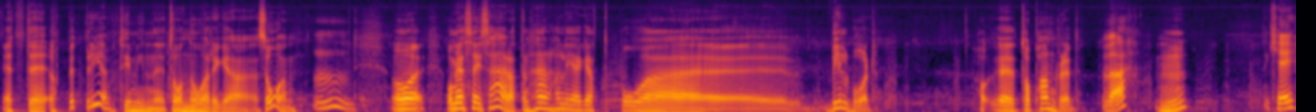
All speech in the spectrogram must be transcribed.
Ett eh, öppet brev till min eh, tonåriga son. Mm. Och om jag säger så här att den här har legat på eh, Billboard. Eh, Top 100. Va? Mm. Okej.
